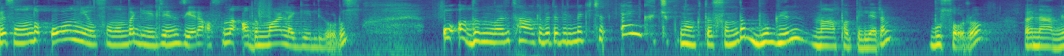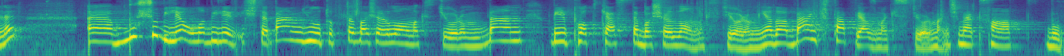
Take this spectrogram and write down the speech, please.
Ve sonunda 10 yıl sonunda geleceğiniz yere aslında adımlarla geliyoruz. O adımları takip edebilmek için en küçük noktasında bugün ne yapabilirim? Bu soru önemli. Ee, bu şu bile olabilir. İşte ben YouTube'da başarılı olmak istiyorum. Ben bir podcast'te başarılı olmak istiyorum. Ya da ben kitap yazmak istiyorum. Hani şimdi hep sanat, bu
